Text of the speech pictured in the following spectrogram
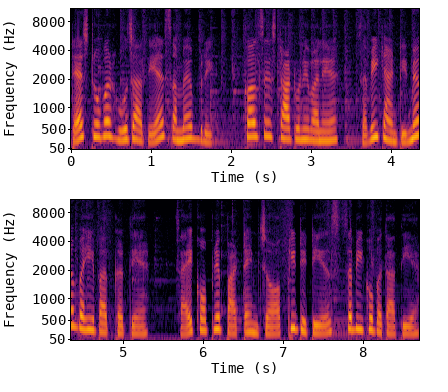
टेस्ट ओवर हो जाते हैं समय ब्रेक कल से स्टार्ट होने वाले हैं। सभी कैंटीन में वही बात करते हैं। साइको अपने पार्ट टाइम जॉब की डिटेल्स सभी को बताती है।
